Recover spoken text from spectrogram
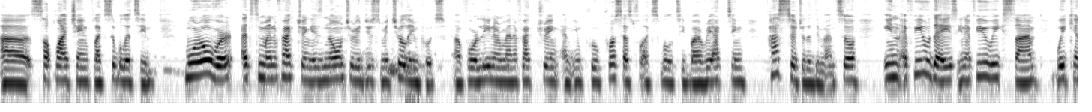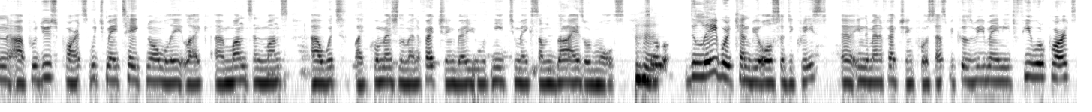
uh, supply chain flexibility. Moreover, additive manufacturing is known to reduce material inputs uh, for leaner manufacturing and improve process flexibility by reacting faster to the demand. So, in a few days, in a few weeks' time, we can uh, produce parts which may take normally like uh, months and months uh, with like conventional manufacturing, where you would need to make some dies or molds. Mm-hmm. So, the labor can be also decreased uh, in the manufacturing process because we may need fewer parts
